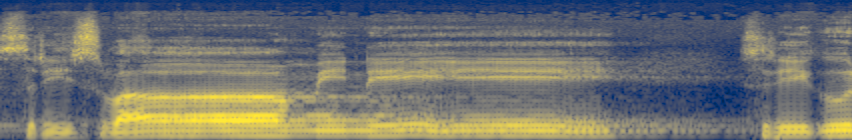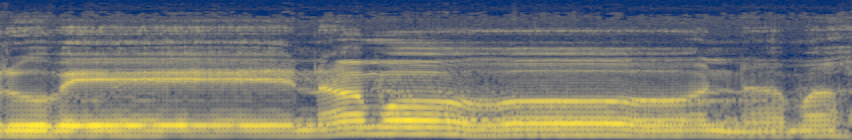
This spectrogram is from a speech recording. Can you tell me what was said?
શ્રી સ્વામિને શ્રી ગુરુવે નમો નમઃ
